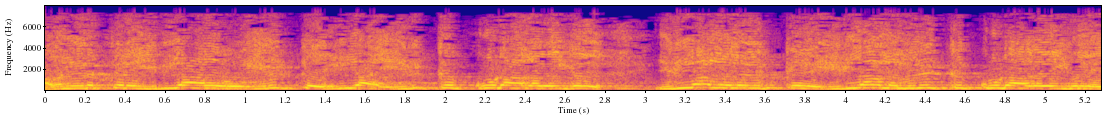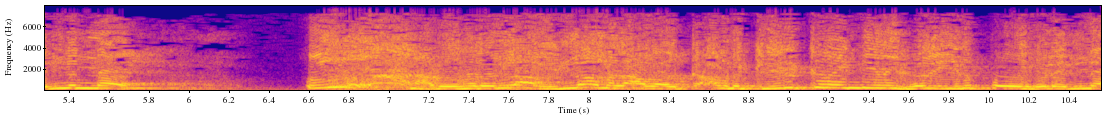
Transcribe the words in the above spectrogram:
அவனிடத்தில் இல்லாத இருக்க இல்லா இருக்கக்கூடாதவைகள் இல்லாமல் இருக்க இல்லாமல் இருக்கக்கூடாதவைகள் என்னென்ன? அவைகள் எல்லாம் இல்லாமல் அவனுக்கு இருக்க வேண்டியவைகள் இருப்பவைகள் என்ன?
